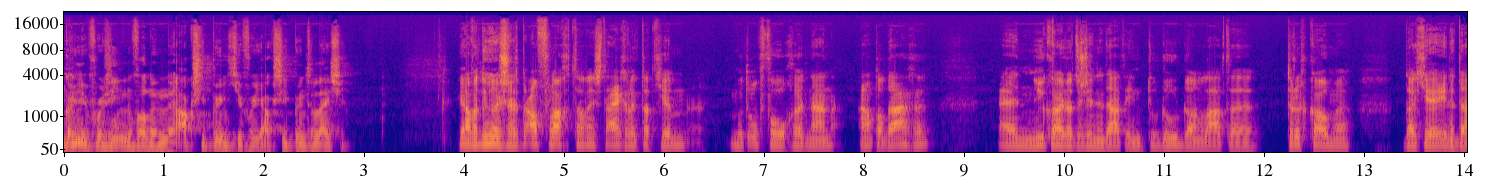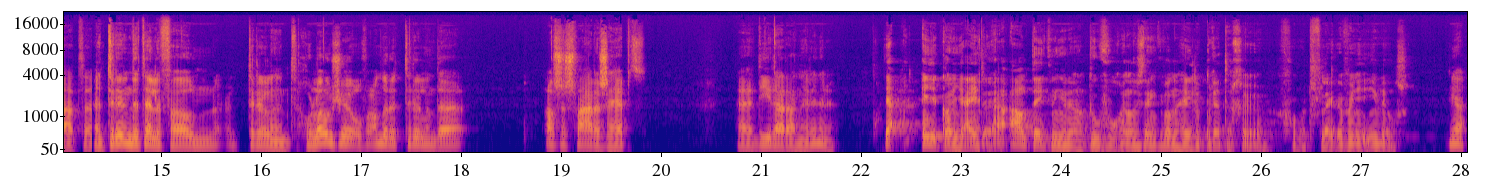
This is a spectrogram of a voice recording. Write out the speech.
kan je Mhm. voorzien van een eh, actiepuntje voor je actiepuntenlijstje. Ja, want nu als je het afvlacht, dan is het eigenlijk dat je hem eh, moet opvolgen na een aantal dagen. En nu kan je dat dus inderdaad in To-Do dan laten terugkomen. Dat je inderdaad eh, een trillende telefoon, een trillend horloge of andere trillende accessoires hebt. Eh, die je daaraan herinneren. Ja, en je kan je eigen eh, aantekeningen eraan toevoegen. En dat is denk ik wel een hele prettige voor het flaggen van je e-mails. Ja,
